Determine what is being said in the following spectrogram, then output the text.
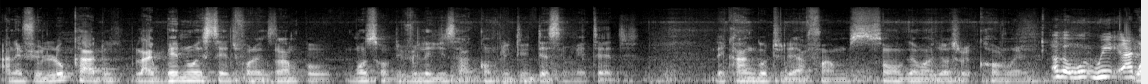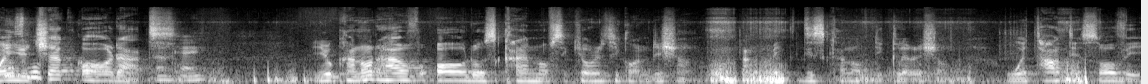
And if you look at, like Benue State, for example, most of the villages are completely decimated. They can't go to their farms. Some of them are just recovering. Okay, we, when you check all that, okay. you cannot have all those kind of security conditions and make this kind of declaration without a survey,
